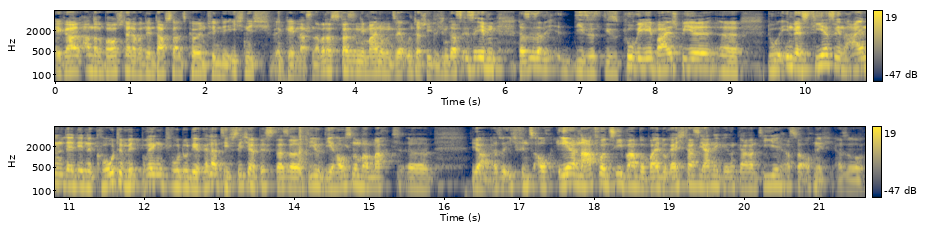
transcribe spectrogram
Egal, andere Baustelle, aber den darfst du als Köln, finde ich, nicht weggehen lassen. Aber das, da sind die Meinungen sehr unterschiedlich. Und das ist eben, das ist dieses, dieses Pourier-Beispiel, äh, du investierst in einen, der dir eine Quote mitbringt, wo du dir relativ sicher bist, dass er die und die Hausnummer macht. Äh, ja, also ich finde es auch eher nachvollziehbar, wobei du recht hast, Janik, eine Garantie hast du auch nicht. Also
